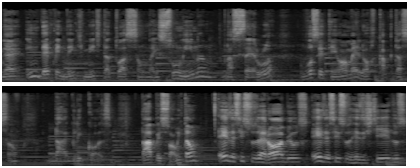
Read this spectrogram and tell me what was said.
né, independentemente da atuação da insulina na célula, você tenha uma melhor captação da glicose, tá, pessoal? Então, exercícios aeróbios, exercícios resistidos,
